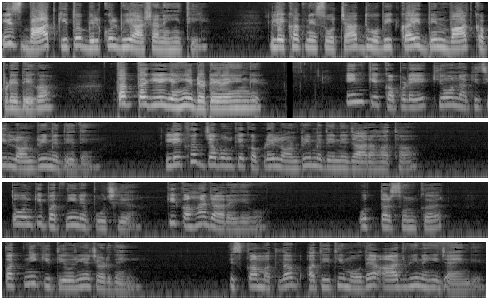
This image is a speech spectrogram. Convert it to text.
इस बात की तो बिल्कुल भी आशा नहीं थी। लेखक ने सोचा, धोबी कई दिन बाद कपड़े देगा। तब तक ये यहीं डटे रहेंगे। इनके कपड़े क्यों न किसी लॉन्ड्री में दे दें? लेखक जब उनके कपड़े लॉन्ड्री में देने जा रहा था तो उनकी पत्नी ने पूछ लिया कि कहाँ जा रहे हो? उत्तर सुनकर पत्नी की त्योरियाँ चढ़ गईं। इसका मतलब अतिथि महोदय आज भी नहीं जाएँगे।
